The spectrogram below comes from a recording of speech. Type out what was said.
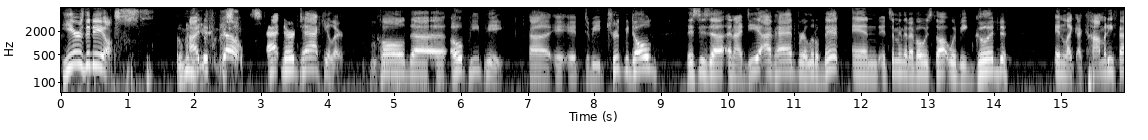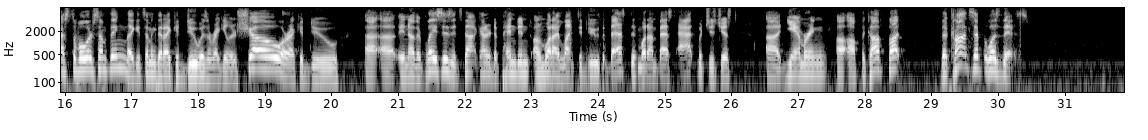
Here's the deal. So I did a show euphemisms. at Nerdtacular called uh, OPP. Uh, it, it, to be truth be told, this is uh, an idea I've had for a little bit, and it's something that I've always thought would be good in like a comedy festival or something. Like it's something that I could do as a regular show, or I could do uh, uh, in other places. It's not kind of dependent on what I like to do the best and what I'm best at, which is just uh, yammering uh, off the cuff. But the concept was this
